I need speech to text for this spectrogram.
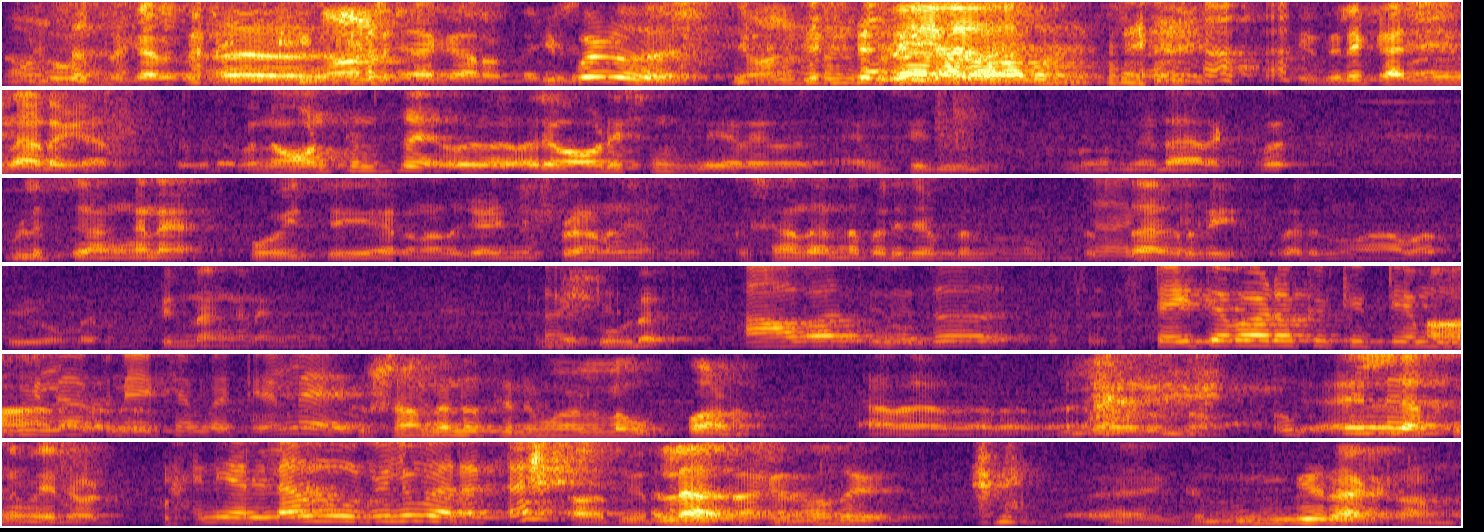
ഇതിൽ കഞ്ഞി അപ്പൊ നോൺസെൻസ് ഒരു ഓഡിഷൻ ക്ലിയർ ചെയ്ത് എം സി ജി എന്ന് പറഞ്ഞ ഡയറക്ടർ വിളിച്ച് അങ്ങനെ പോയി ചെയ്യായിരുന്നു അത് കഴിഞ്ഞപ്പോഴാണ് പ്രശാന്ത് എന്നെ പരിചയപ്പെടുന്നത്. വൃത്താകൃതി വരുന്നു ആവാസവും വരുന്നു. പിന്നെ അങ്ങനെ അങ്ങനെ എന്റെ കൂടെ ആവാസം ഇത് സ്റ്റേറ്റ് അവാർഡ് ഒക്കെ കിട്ടിയ മൂവിയിൽ അഭിനയിക്കാൻ പറ്റി അല്ലേ? കൃഷ്ണാന്തന്റെ സിനിമകളിലെ ഉപ്പാണ്? എല്ലാ സിനിമയിലും ഇനി എല്ലാ മൂവിയിലും വരട്ടെ. അല്ല ഗംഭീര ആക്ടറാണ്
